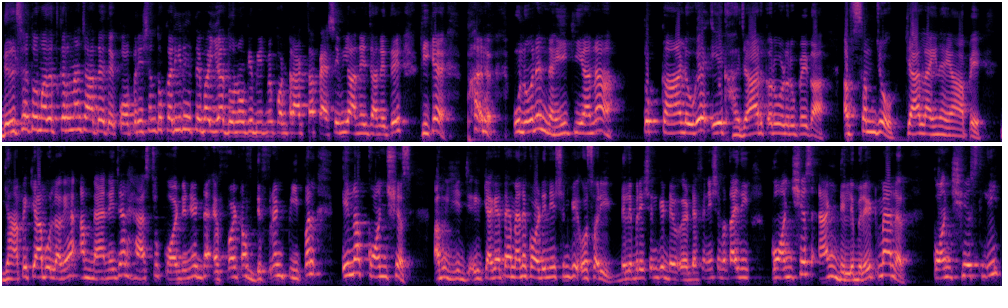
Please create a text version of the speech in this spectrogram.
दिल से तो मदद करना चाहते थे। कॉपरेशन तो कर ही रहे थे भैया। दोनों के बीच में कॉन्ट्रैक्ट था। पैसे भी आने जाने थे। ठीक है? पर उन्होंने नहीं किया ना तो कांड हो गया एक हज़ार करोड़ रुपए का। अब समझो, क्या लाइन है यहाँ पे? यहाँ पे क्या बोला गया? A manager has to coordinate the effort of different people in a conscious अब ये क्या कहते हैं? मैंने कोऑर्डिनेशन की, ओ सॉरी डिलिबरेशन की डेफिनेशन बताई दी। Conscious and deliberate manner consciously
